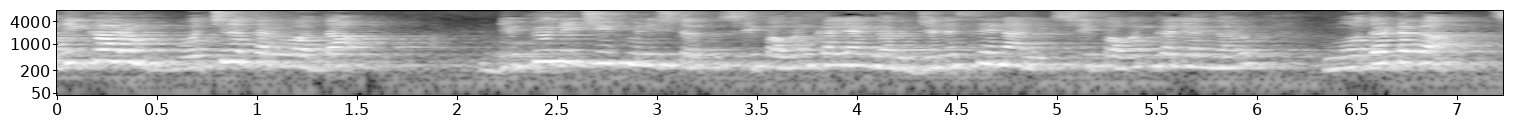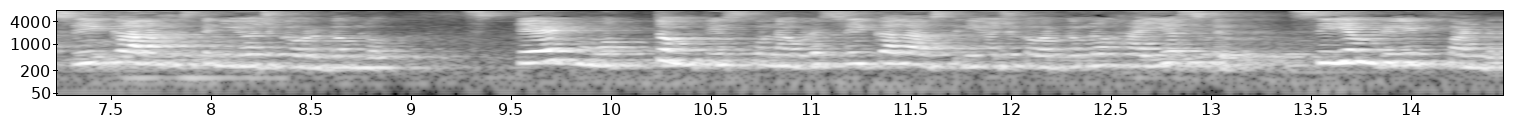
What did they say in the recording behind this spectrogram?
అధికారం వచ్చిన తర్వాత deputy chief minister Shri Pawan Kalyan garu జనసేనాని శ్రీ పవన్ కళ్యాణ్ గారు మొదటగా శ్రీకాళహస్తి నియోజకవర్గంలో స్టేట్ మొత్తం తీసుకున్నా కూడా శ్రీకాళహస్తి నియోజకవర్గంలో highest CM relief fund.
